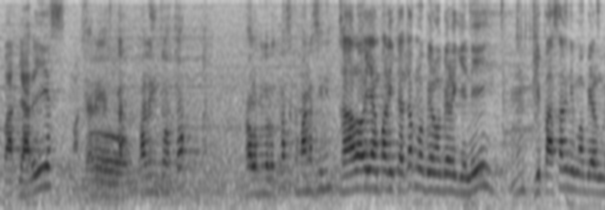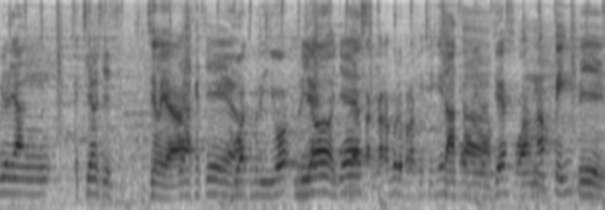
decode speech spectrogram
Spark Yaris masuk. Yaris. Nah, paling cocok kalau menurut Mas ke mana sih nih? Kalau yang paling cocok mobil-mobil gini Hmm? dipasang di mobil-mobil yang kecil sih. Kecil ya. Ya, kecil. Buat Brio, Brio, Jazz. ganteng. Karena gue udah pernah fittingin di mobil Jazz warna Hmm, pink. Pink.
